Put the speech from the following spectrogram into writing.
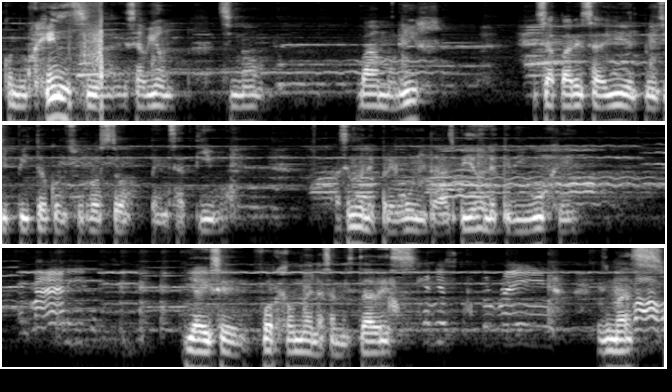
con urgencia ese avión, si no va a morir y se aparece ahí el principito con su rostro pensativo, haciéndole preguntas, pidiéndole que dibuje. Y ahí se forja una de las amistades más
